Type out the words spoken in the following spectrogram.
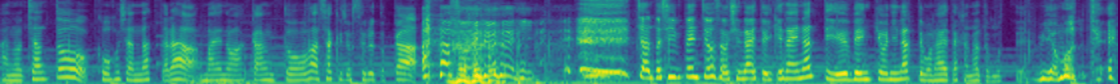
あのちゃんと候補者になったら前のアカウントは削除するとか そういうふうにちゃんと身辺調査をしないといけないなっていう勉強になってもらえたかなと思って身をもって。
